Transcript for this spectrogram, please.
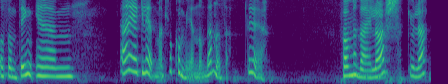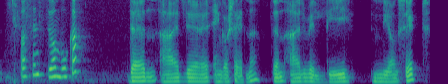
og sånne ting. Ja, jeg gleder meg til å komme gjennom den. Altså. Det gjør jeg. Hva med deg, Lars Gulle? Hva syns du om boka? Den er eh, engasjerende. Den er veldig nyansert.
